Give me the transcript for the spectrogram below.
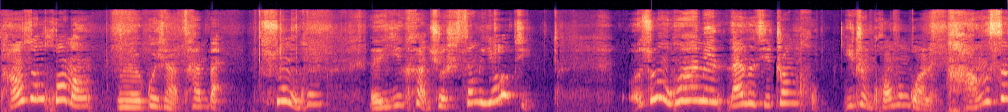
唐僧慌忙，呃，跪下参拜。孙悟空，呃，一看却是三个妖精。孙悟空还没来得及张口，一阵狂风刮来，唐僧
